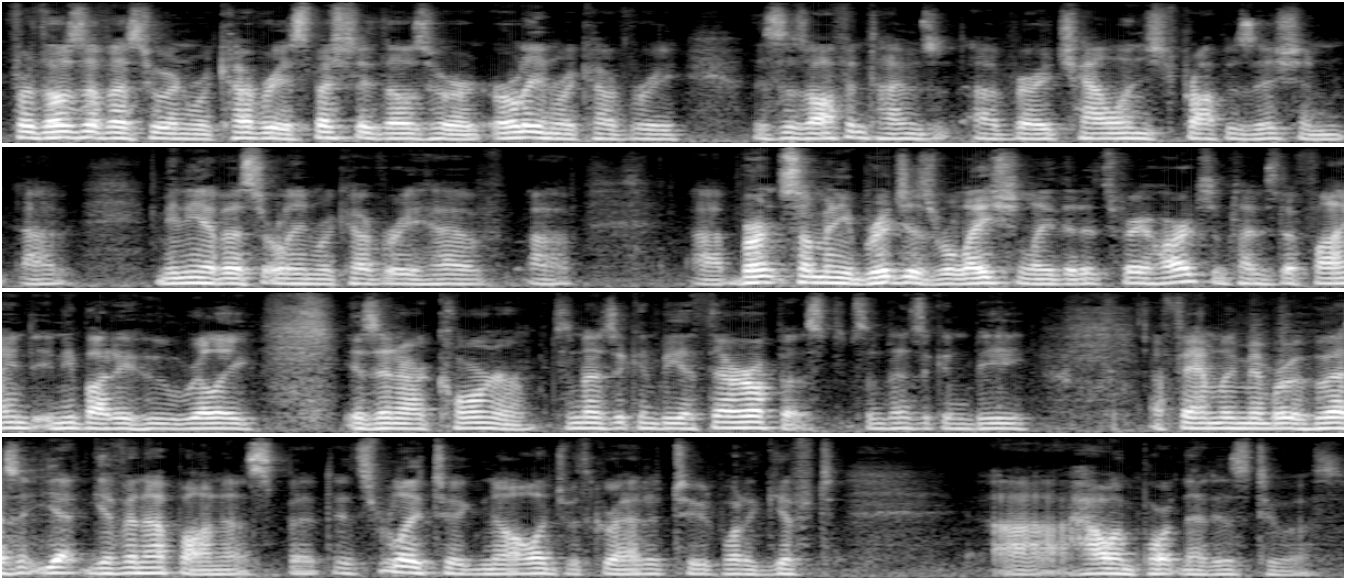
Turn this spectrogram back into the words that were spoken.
for those of us who are in recovery, especially those who are early in recovery, this is oftentimes a very challenged proposition. Uh, many of us early in recovery have uh, uh, burnt so many bridges relationally that it's very hard sometimes to find anybody who really is in our corner. Sometimes it can be a therapist, sometimes it can be a family member who hasn't yet given up on us, but it's really to acknowledge with gratitude what a gift, uh, how important that is to us.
